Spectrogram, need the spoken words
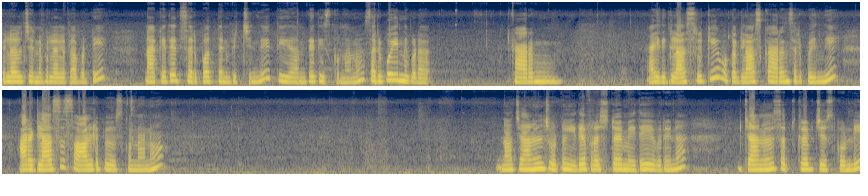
పిల్లలు చిన్నపిల్లలు కాబట్టి నాకైతే అది సరిపోతుంది అనిపించింది. అంతే తీసుకున్నాను. సరిపోయింది కూడా. కారం ఐదు గ్లాసులకి ఒక గ్లాస్ కారం సరిపోయింది. అర గ్లాసు సాల్ట్ పోసుకున్నాను. నా ఛానల్ చూడటం ఇదే ఫస్ట్ టైం అయితే ఎవరైనా ఛానల్ సబ్స్క్రైబ్ చేసుకోండి.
